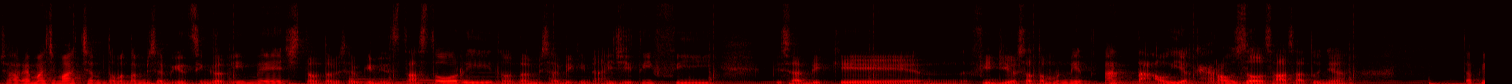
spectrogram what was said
Caranya macam-macam. Teman-teman bisa bikin single image teman-teman bisa bikin insta story teman-teman bisa bikin IGTV bisa bikin video satu menit atau ya carousel salah satunya. Tapi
